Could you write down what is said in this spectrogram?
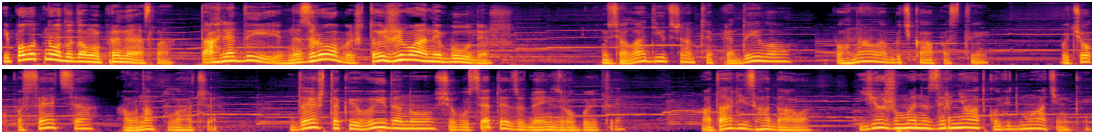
і полотно додому принесла. Та гляди, не зробиш, то й жива не будеш. Взяла дівчина те прядило, погнала бичка пасти. Бичок пасеться, а вона плаче. Де ж таки видано, щоб усе те за день зробити? А далі згадала є ж у мене зернятко від матінки.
